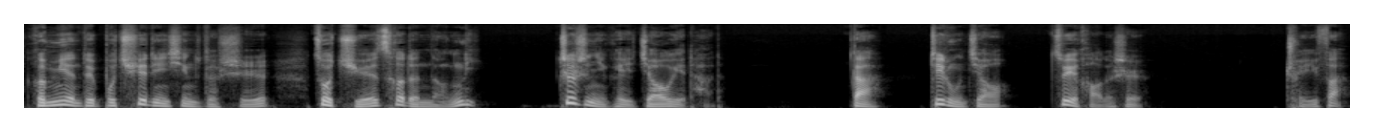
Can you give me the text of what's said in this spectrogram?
和面对不确定性的时做决策的能力，这是你可以教给他的。但这种教最好的是垂范。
